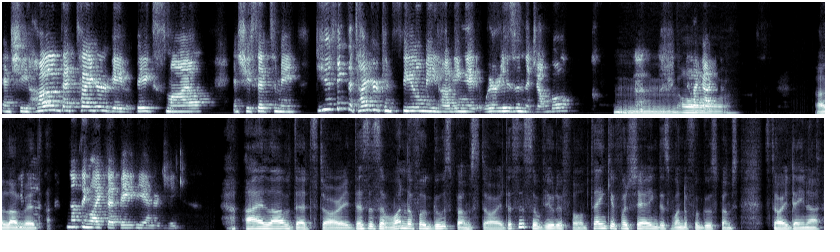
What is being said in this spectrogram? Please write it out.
And she hugged that tiger, gave a big smile, and she said to me, Do you think the tiger can feel me hugging it where it is in the jungle? Mm, oh, I, got, I love it. Nothing like that baby energy. I love that story. This is a wonderful goosebumps story. This is so beautiful. Thank you for sharing this wonderful goosebumps story, Dana.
